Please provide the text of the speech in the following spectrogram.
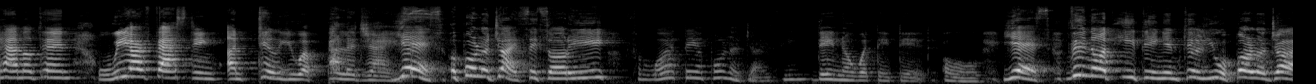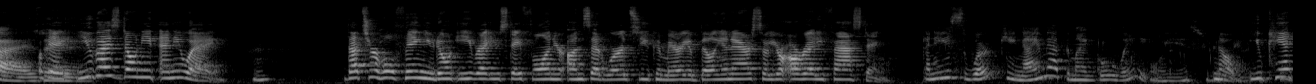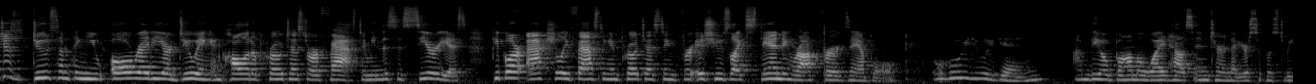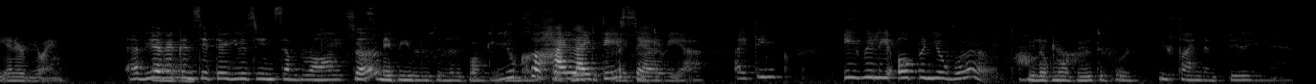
Hamilton. We are fasting until you apologize. Yes, apologize. Say sorry. For what they apologizing? They know what they did. Oh, yes. We're not eating until you apologize. Okay, you guys don't eat anyway. Hmm? That's your whole thing. You don't eat right. You stay full on your unsaid words so you can marry a billionaire. So you're already fasting. And he's working. I'm at my go away. Oh, yes. No, you can't just do something you already are doing and call it a protest or a fast. I mean, this is serious. People are actually fasting and protesting for issues like Standing Rock, for example. Oh, who are you again? I'm the Obama White House intern that you're supposed to be interviewing. Have you ever oh. considered using some bronzer? Yes, maybe you lose a little bronze. You could highlight this area. I think it really opened your world. You look more beautiful. You find them billionaires.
